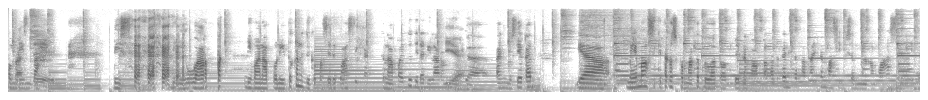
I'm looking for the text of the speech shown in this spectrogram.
pemerintah. Di, di warteg di mana pun itu kan juga pasti ada plastik kan. Kenapa itu tidak dilarang yeah. juga? Kan mestinya kan ya memang sih kita ke supermarket bawa tote bag atau apa tapi kan lain kan masih bisa menggunakan plastik gitu.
